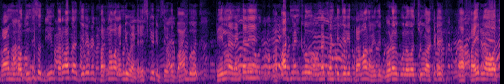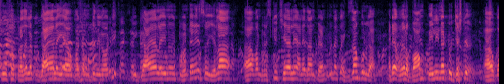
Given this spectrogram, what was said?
ప్రారంభమవుతుంది సో దీని తర్వాత జరిగేటువంటి పరిణామాలు అన్ని కూడా అంటే రెస్క్యూ టీమ్స్ అయితే బాంబు పేలిన వెంటనే అపార్ట్మెంట్లో ఉన్నటువంటి జరిగే ప్రమాదం అయితే గోడలు కూలవచ్చు అక్కడే ఫైర్ కావచ్చు సో ప్రజలకు గాయాలయ్యే అవకాశం ఉంటుంది కాబట్టి ఈ గాయాలైన వెంటనే సో ఎలా వాళ్ళని రెస్క్యూ చేయాలి అనే దానిపై అంటే దానికి ఎగ్జాంపుల్గా అంటే ఒకవేళ బాంబు పేలినట్టు జస్ట్ ఒక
